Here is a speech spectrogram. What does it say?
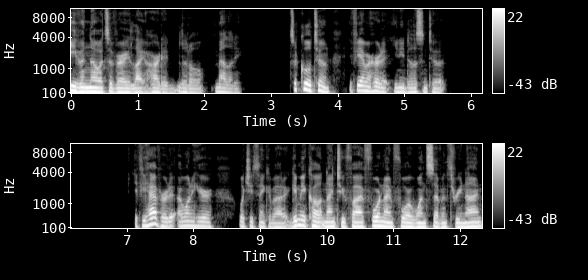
even though it's a very light-hearted little melody. It's a cool tune. If you haven't heard it, you need to listen to it. If you have heard it, I want to hear what you think about it. Give me a call at 925 494 1739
